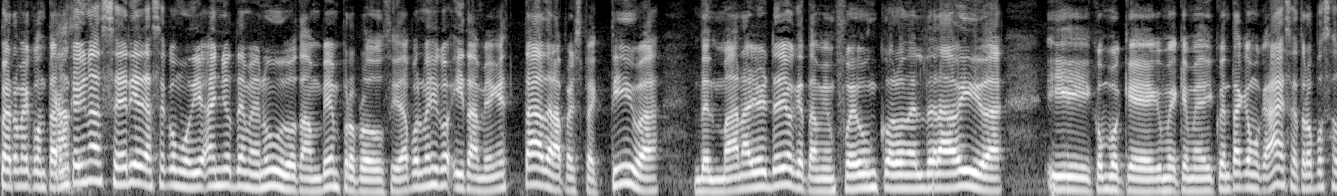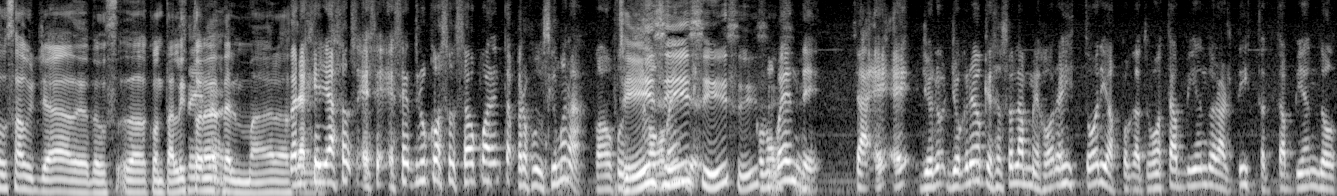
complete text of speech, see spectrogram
Pero me contaron que hay una serie de hace como 10 años de menudo también, pero producida por México y también está de la perspectiva del manager de ellos, que también fue un coronel de la vida. Y como que me, que me di cuenta como que, ah, ese tropo se ha usado ya de, de contar la historia del mar. Pero es que ya ese, ese truco se ha usado 40, pero funciona. Como Sí, como sí, vende. sí, sí. como sí, vende. O sea, eh, eh, yo, no- yo creo que esas son las mejores historias porque tú no estás viendo al artista, estás viendo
